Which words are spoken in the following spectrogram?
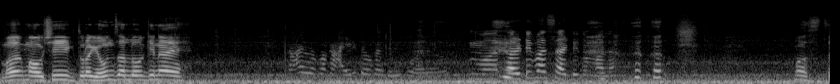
मग मावशी तुला घेऊन चाललो की नाही? काय बाबा. थर्टी फर्स्टसाठी तुम्हाला. मस्त.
